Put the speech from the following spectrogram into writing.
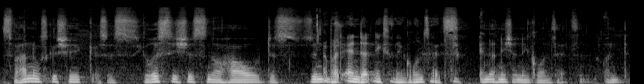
Es ist Verhandlungsgeschick, es ist juristisches Know-how, das sind. Aber es ändert nichts an den Grundsätzen. Ändert nicht an den Grundsätzen. Und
